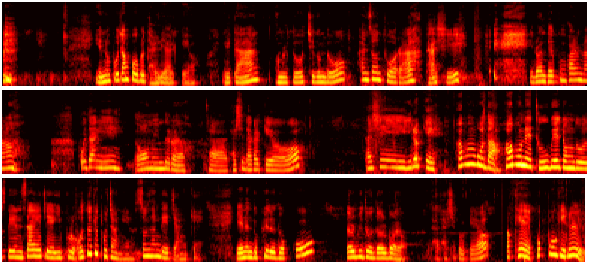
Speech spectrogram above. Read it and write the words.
얘는 포장법을 달리 할게요. 일단 오늘도 지금도 한선 투어라 다시 이런 제품 팔면 포장이 너무 힘들어요. 자 다시 나갈게요. 다시 이렇게 화분보다 화분의 두 배 정도 된 사이즈의 잎을 어떻게 포장해요? 손상되지 않게. 얘는 높이도 높고 넓이도 넓어요. 자, 다시 볼게요. 이렇게 뽁뽁이를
